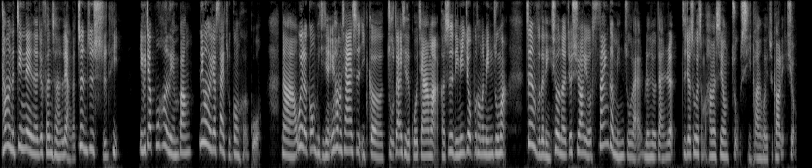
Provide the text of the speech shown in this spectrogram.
他们的境内呢就分成了两个政治实体，一个叫波赫联邦，另外一个叫塞族共和国。那为了公平起见，因为他们现在是一个组在一起的国家嘛，可是里面就有不同的民族嘛，政府的领袖呢就需要由三个民族来轮流担任，这就是为什么他们是用主席团为最高领袖。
